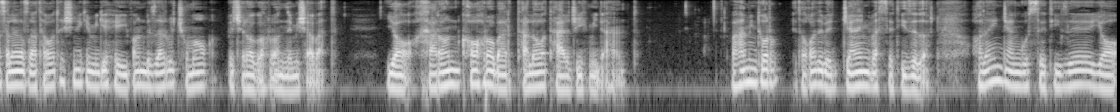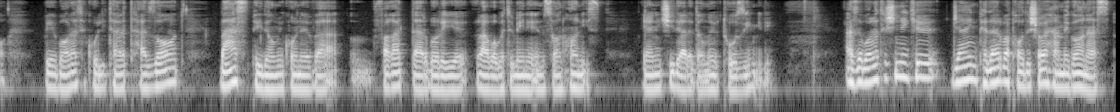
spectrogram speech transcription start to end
مثلا از قطعاتش اینه که میگه حیوان به ضرب چماق به چراگاه ران نمی شود یا خران کاه را بر طلا ترجیح می دهند و همینطور اعتقاد به جنگ و ستیزه داشت. حالا این جنگ و ستیزه یا به عبارت کلیتر تضاد بست پیدا می‌کنه و فقط درباره روابط بین انسان ها نیست. یعنی چی در ادامه توضیح میدیم؟ از عبارتش اینه که جنگ پدر و پادشاه همگان است.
